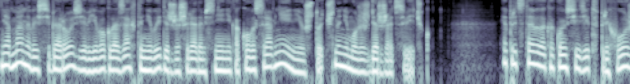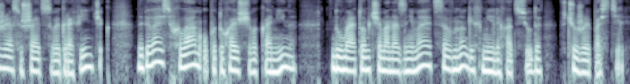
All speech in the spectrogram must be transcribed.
Не обманывай себя, Рози, в его глазах ты не выдержишь рядом с ней никакого сравнения, уж точно не можешь держать свечку. Я представила, как он сидит в прихожей, осушает свой графинчик, напиваясь в хлам у потухающего камина, думая о том, чем она занимается в многих милях отсюда, в чужой постели.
